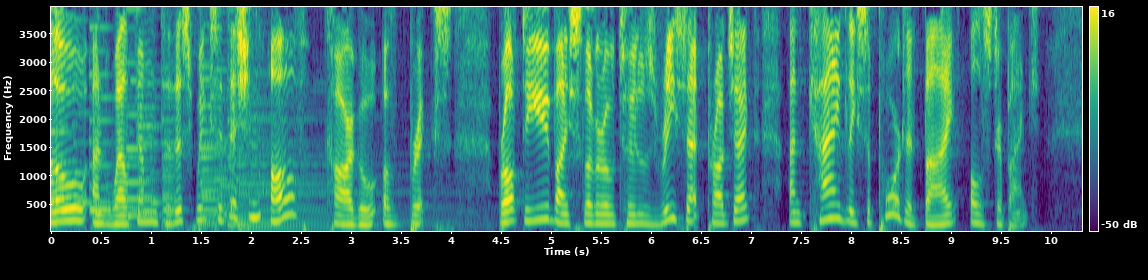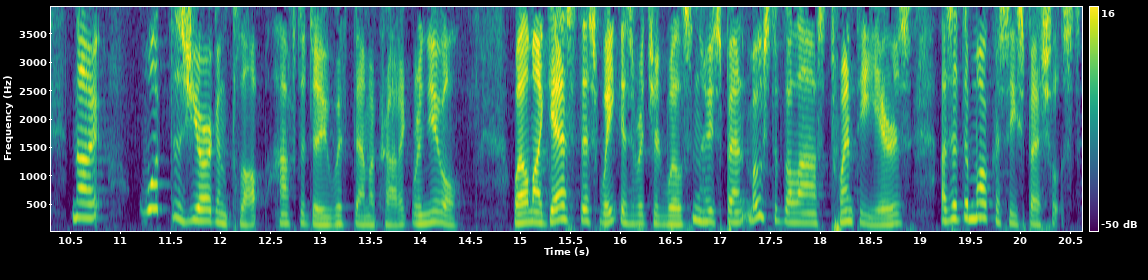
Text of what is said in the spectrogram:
Hello and welcome to this week's edition of Cargo of Bricks, brought to you by Slugger O'Toole's Reset Project and kindly supported by Ulster Bank. Now, what does Jurgen Klopp have to do with democratic renewal? Well, my guest this week is Richard Wilson, who spent most of the last 20 years as a democracy specialist,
